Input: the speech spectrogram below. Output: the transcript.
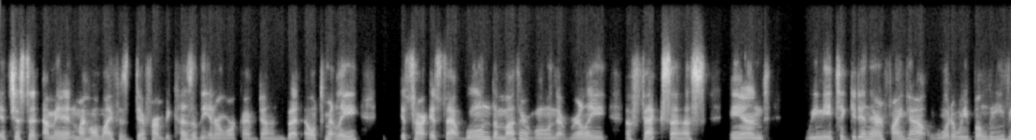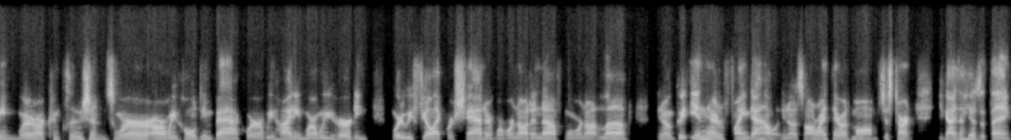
it's just that I mean, my whole life is different because of the inner work I've done. But ultimately, it's our it's that wound, the mother wound, that really affects us, and we need to get in there and find out what are we believing? Where are our conclusions? Where are we holding back? Where are we hiding? Where are we hurting? Where do we feel like we're shattered where we're not enough where we're not loved? You know get in there and find out you know it's all right there with moms just start you guys here's the thing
